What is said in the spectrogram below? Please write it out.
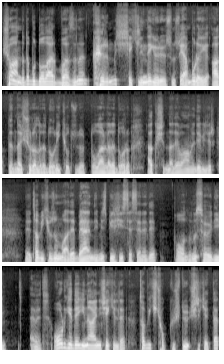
şu anda da bu dolar bazını kırmış şeklinde görüyorsunuz. Yani burayı attığında şuralara doğru 2.34 dolarlara doğru akışında devam edebilir. E, tabii ki uzun vade beğendiğimiz bir hisse senedi olduğunu söyleyeyim. Evet. Orge'de yine aynı şekilde tabii ki çok güçlü şirketler.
